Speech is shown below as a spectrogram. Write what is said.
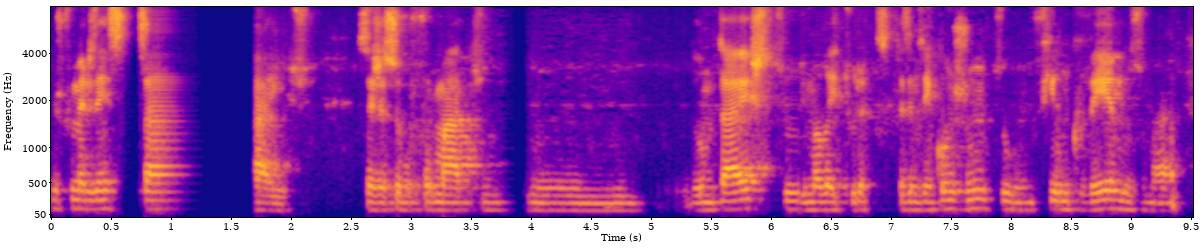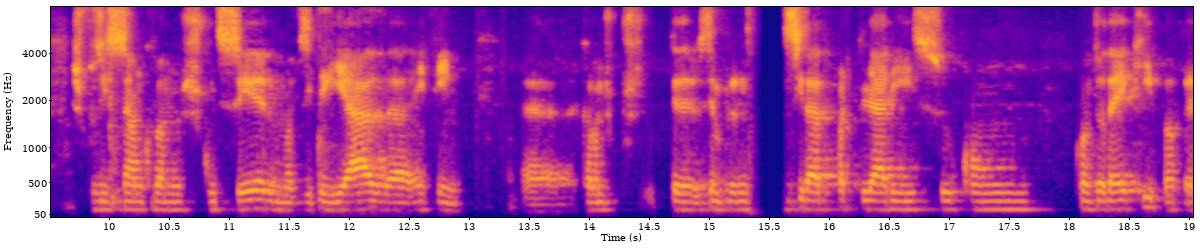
nos primeiros ensaios seja sob o formato de, de um texto, de uma leitura que fazemos em conjunto, um filme que vemos, uma exposição que vamos conhecer, uma visita guiada, enfim, uh, acabamos por ter sempre a necessidade de partilhar isso com, com toda a equipa para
